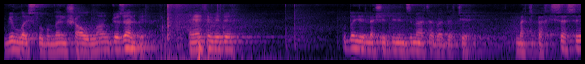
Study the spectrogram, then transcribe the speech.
villa üslubunda inşa olunan gözəl bir həyət evidir. Burada yerləşir birinci mərtəbədəki mətbəx hissəsi.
